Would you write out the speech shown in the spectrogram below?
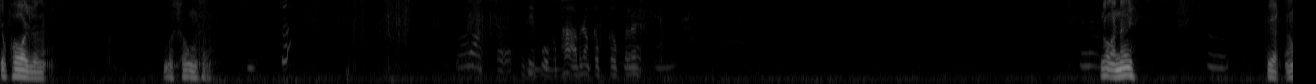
จะพอยเลยเนี่ยบ่ส่งใช่ วิธีปลูกกับผ้าไปน้องเกือบๆไปเลยน้องอันเนยเปลือกเอา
